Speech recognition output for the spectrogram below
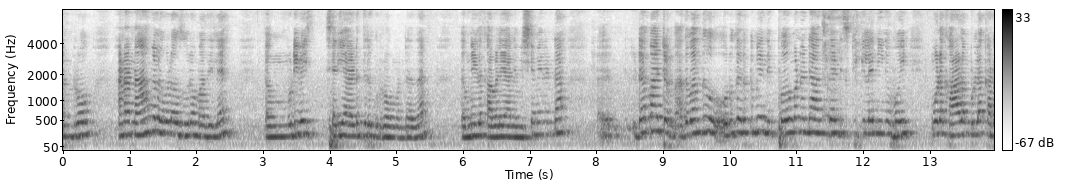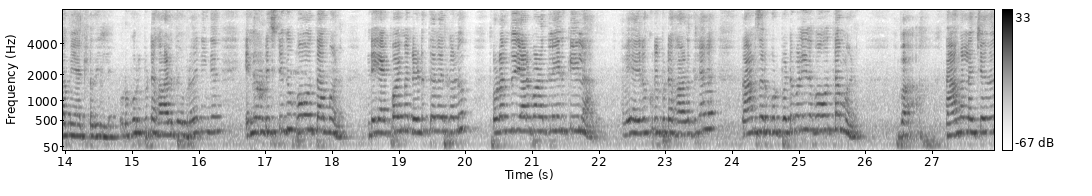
பண்ணுறோம் ஆனால் நாங்கள் இவ்வளோ தூரம் அதில் முடிவை சரியாக எடுத்திருக்கிறோம்ன்றது தான் உண்மையில் கவலையான விஷயம். என்னென்னா இடமாற்றம். அது வந்து ஒருத்தருக்குமே பெர்மனண்டாக அந்த டிஸ்ட்ரிக்டில் நீங்கள் போய் உங்களோட காலம் ஃபுல்லாக கடமையாற்றுறது இல்லை ஒரு குறிப்பிட்ட காலத்துக்கு பிறகு நீங்கள் என்னோட டிஸ்ட்ரிக்கும் போகத்தான் வேணும் இன்றைக்கு அப்பாயின்மெண்ட் எடுத்தவர்களும் தொடர்ந்து யாழ்ப்பாணத்தில் இருக்க இயலாது அவை ஒரு குறிப்பிட்ட காலத்தில் ட்ரான்ஸ்ஃபருக்கு உட்பட்டு வழியில் போகத்தான் வேணும் அப்போ நாங்கள் நினச்சது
